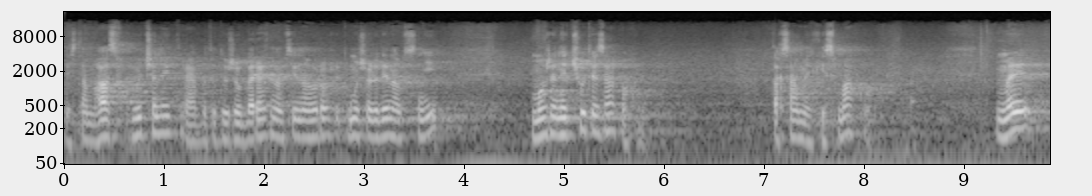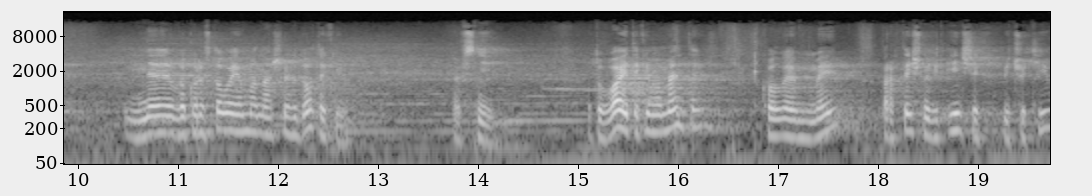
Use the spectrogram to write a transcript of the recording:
Десь там газ включений, треба бути дуже обережним всі нагорожують, тому що людина в сні може не чути запаху, так само, як і смаку. Ми не використовуємо наших дотиків в сні. Тобто бувають такі моменти, коли ми практично від інших відчуттів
